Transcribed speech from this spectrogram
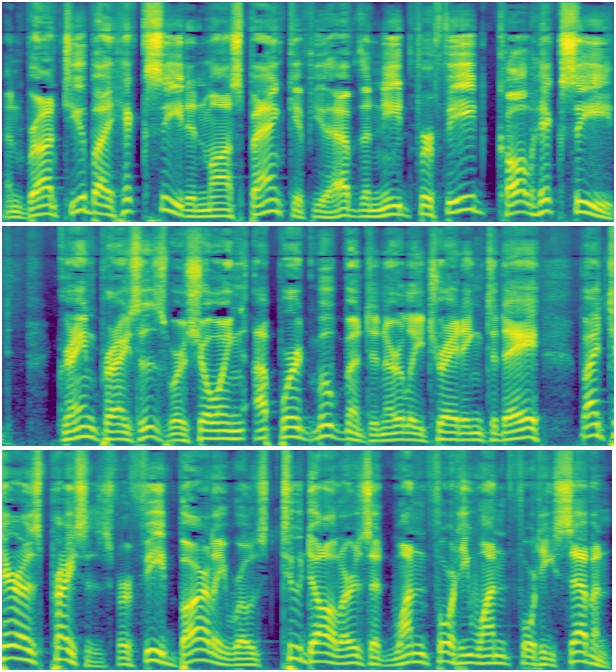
And brought to you by Hicks Seed in Mossbank. If you have the need for feed, call Hicks Seed. Grain prices were showing upward movement in early trading today. Viterra's prices for feed barley rose $2 at 141.47.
